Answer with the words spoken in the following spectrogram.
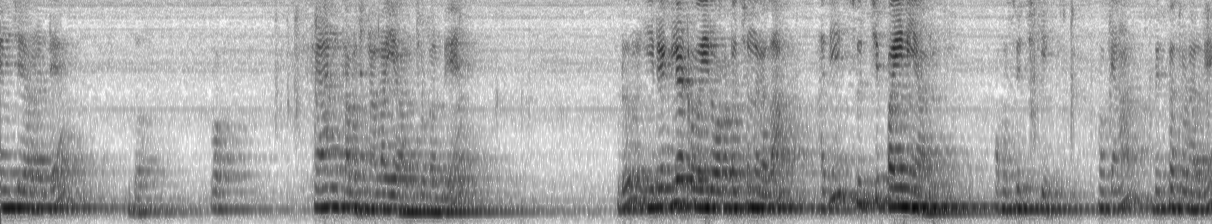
ఏం చేయాలంటే ఇదో ఒక ఫ్యాన్ కనెక్షన్ చూడండి. ఇప్పుడు ఈ రెగ్యులేటర్ వైర్ ఒకటి వచ్చింది కదా అది స్విచ్ పైన ఇవ్వాలి ఒక స్విచ్కి. ఓకేనా? బిస్తా చూడండి.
